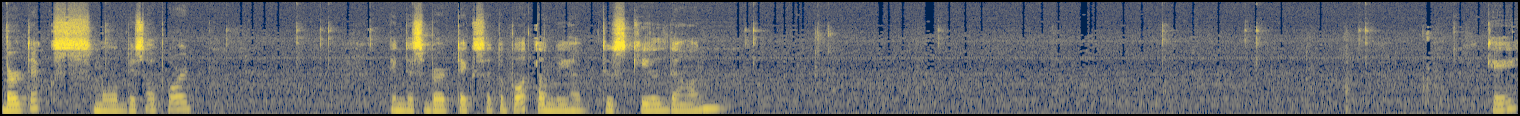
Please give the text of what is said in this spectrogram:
Vertex move this upward then this vertex at the bottom we have to scale down. Okay.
